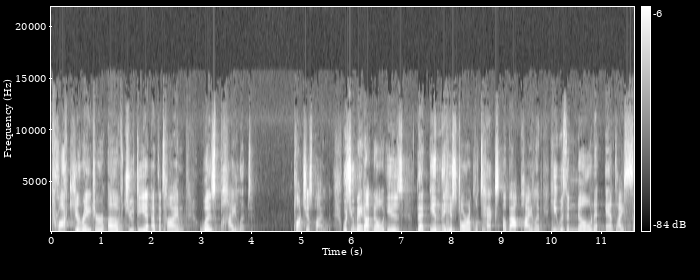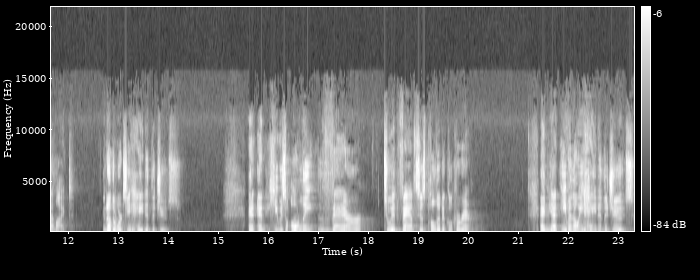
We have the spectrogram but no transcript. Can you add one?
procurator of Judea at the time was Pilate. Pontius Pilate. What you may not know is that in the historical text about Pilate, he was a known anti Semite. In other words, he hated the Jews. And, and, he was only there to advance his political career. And yet, even though he hated the Jews,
